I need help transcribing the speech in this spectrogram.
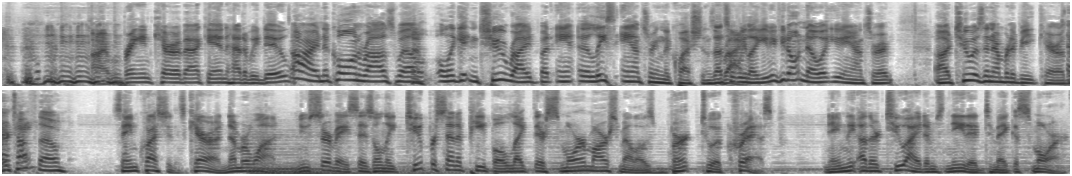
All right, we're bringing Kara back in. How do we do? All right, Nicole and Roswell only getting two right, but an- at least answering the questions. That's what we Right. like. Even if you don't know it, you answer it. Uh, two is a number to beat, Kara. They're Okay. tough, though. Same questions. Kara, number one. New survey says only 2% of people like their s'more marshmallows burnt to a crisp. Name the other two items needed to make a s'more.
